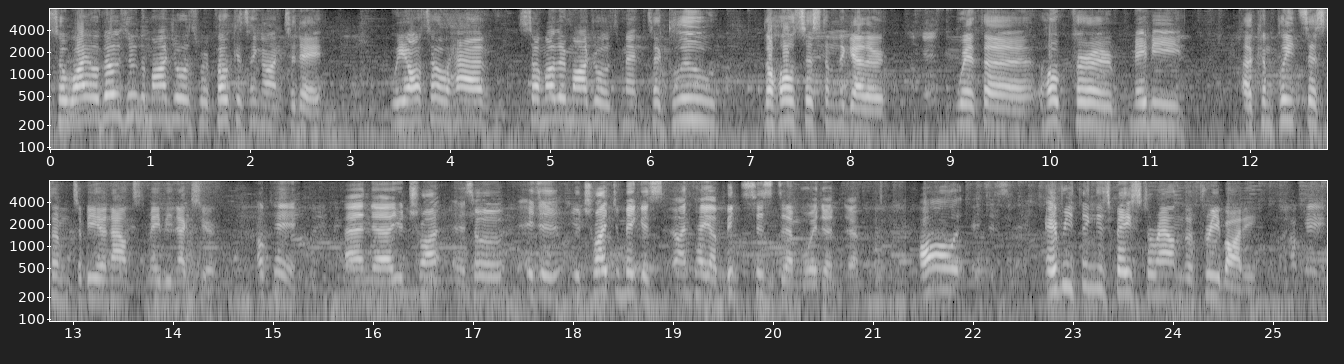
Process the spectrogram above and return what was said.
So while those are the modules we're focusing on today, we also have some other modules meant to glue the whole system together with a hope for maybe a complete system to be announced maybe next year. Okay, and uh, you try. So it you try to make an entire big system with it. All, everything is based around the three body. okay.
